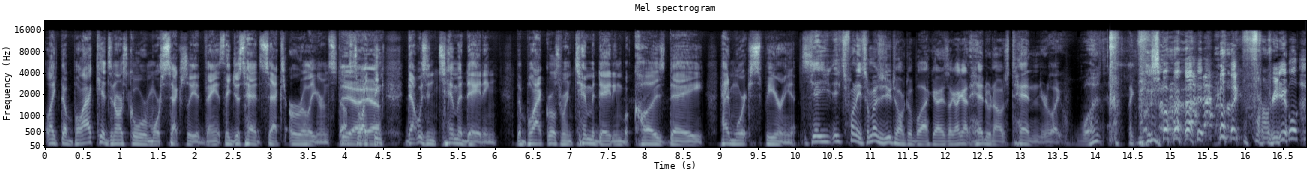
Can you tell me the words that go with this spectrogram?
Like the black kids in our school were more sexually advanced. They just had sex earlier and stuff. Yeah, so I yeah. think that was intimidating. The black girls were intimidating because they had more experience. Yeah, it's funny. Sometimes you talk to a black guy. He's like, "I got head when I was 10. And you're like, "What? Like, like for real?"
